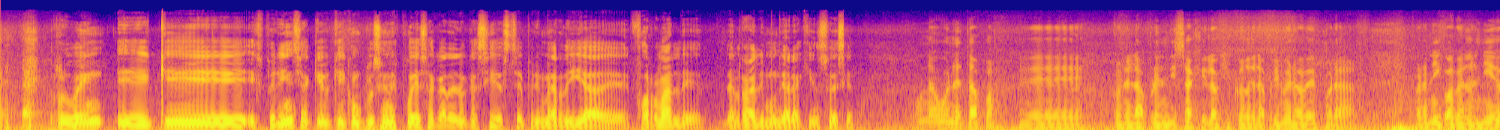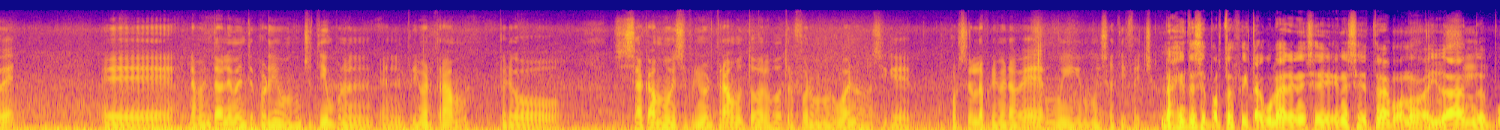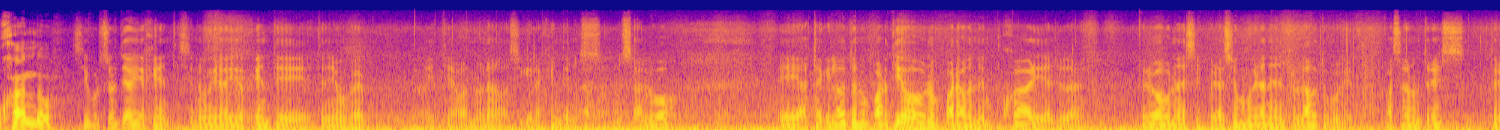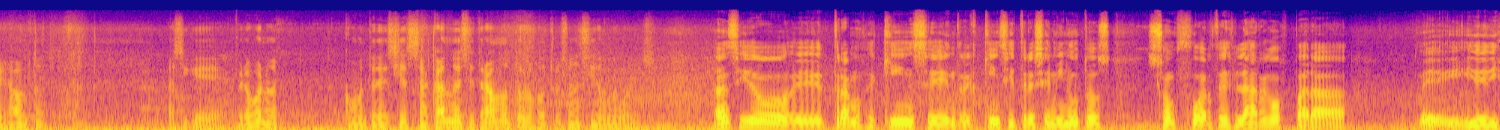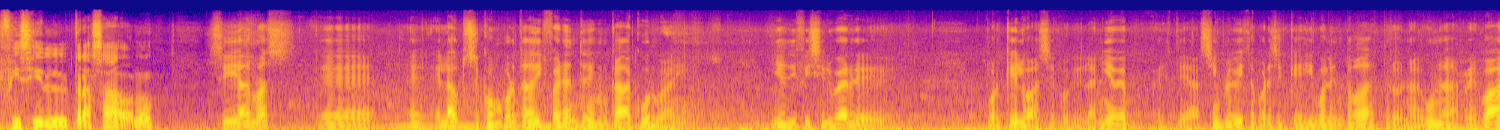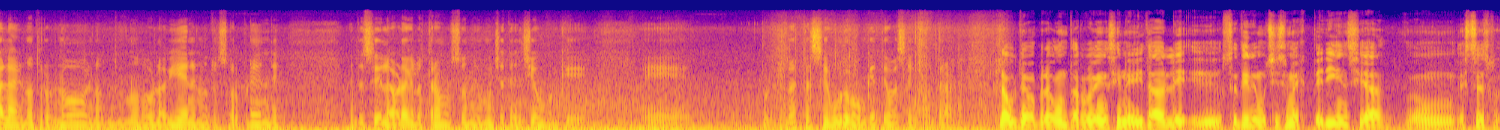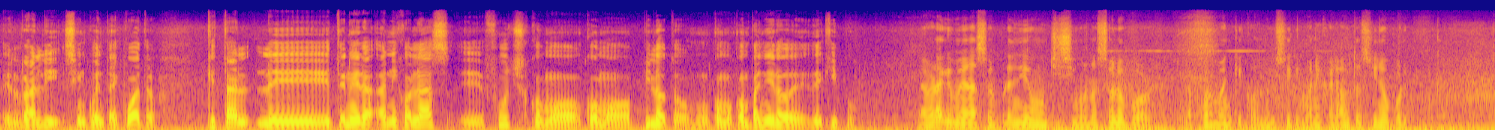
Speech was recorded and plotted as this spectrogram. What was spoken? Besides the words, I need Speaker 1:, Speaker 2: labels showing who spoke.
Speaker 1: Rubén, eh, ¿qué experiencia, qué, conclusiones puedes sacar de lo que ha sido este primer día formal del Rally Mundial aquí en Suecia?
Speaker 2: Una buena etapa, eh, con el aprendizaje lógico de la primera vez para, para Nico acá en la nieve. Eh, lamentablemente perdimos mucho tiempo en el, en el primer tramo, pero si sacamos ese primer tramo todos los otros fueron muy buenos, así que por ser la primera vez, muy, muy satisfecho.
Speaker 1: La gente se portó espectacular en ese, en ese tramo, ¿no? Ayudando, empujando.
Speaker 2: Sí, por suerte había gente. Si no hubiera habido gente, tendríamos que haber este, abandonado. Así que la gente nos, salvó. Eh, hasta que el auto no partió, no paraban de empujar y de ayudar. Pero una desesperación muy grande dentro del auto porque pasaron tres, tres autos. Así que, pero bueno, como te decía, sacando ese tramo, todos los otros han sido muy buenos.
Speaker 1: Han sido eh, tramos de 15, entre 15 y 13 minutos, son fuertes, largos para eh, y de difícil trazado, ¿no?
Speaker 2: Sí, además eh, el auto se comporta diferente en cada curva y, es difícil ver por qué lo hace, porque la nieve este, a simple vista parece que es igual en todas, pero en algunas resbala, en otros no, en unos dobla bien, en otros sorprende. Entonces la verdad que los tramos son de mucha tensión porque porque no estás seguro con qué te vas a encontrar.
Speaker 1: La última pregunta, Rubén, es inevitable. Eh, usted tiene muchísima experiencia con este es el Rally 54. ¿Qué tal tener a Nicolás eh, Fuchs como, como piloto, como compañero de, equipo?
Speaker 2: La verdad que me ha sorprendido muchísimo, no solo por la forma en que conduce, y que maneja el auto, sino por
